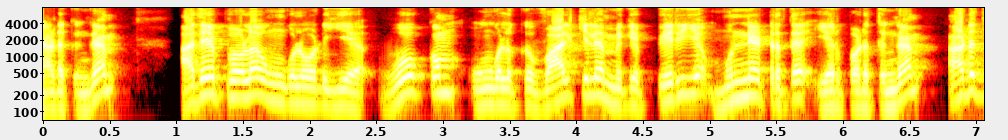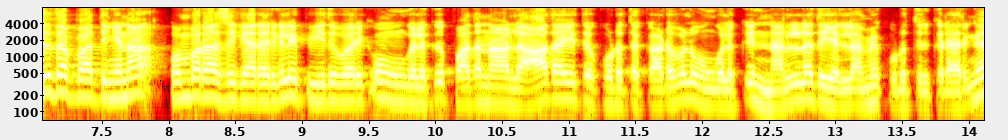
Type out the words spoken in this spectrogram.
நடக்குங்க. அதே போல உங்களுடைய ஊக்கம் உங்களுக்கு வாழ்க்கையில மிகப்பெரிய முன்னேற்றத்தை ஏற்படுத்துங்க. அடுத்ததா பாத்தீங்கன்னா கும்பராசிக்காரர்கள் இப்ப இது வரைக்கும் உங்களுக்கு பதினாலு ஆதாயத்தை கொடுத்த கடவுள் உங்களுக்கு நல்லது எல்லாமே கொடுத்துருக்கிறாருங்க.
